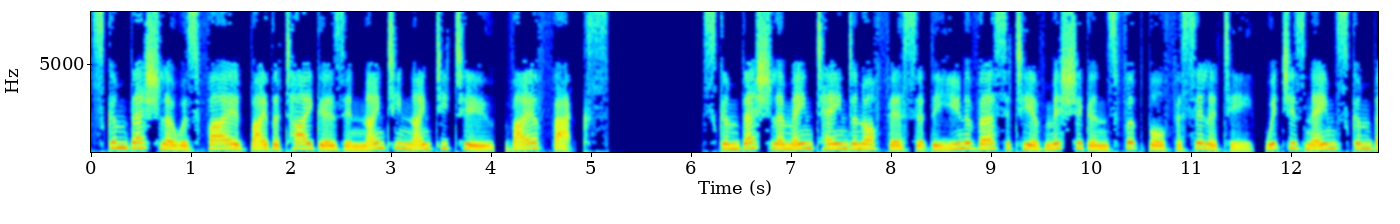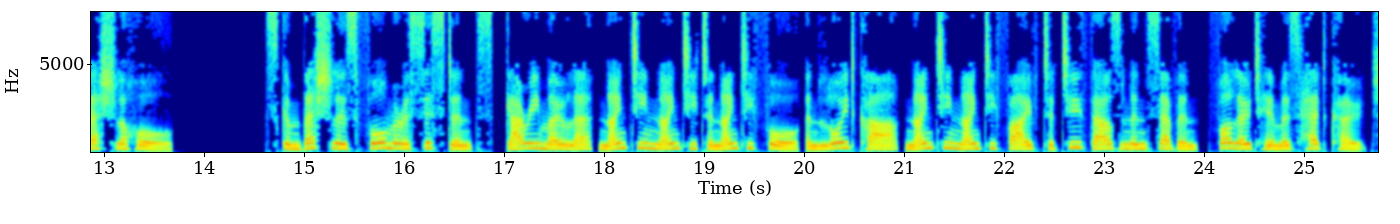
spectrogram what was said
Schembechler was fired by the Tigers in 1992, via fax. Schembechler maintained an office at the University of Michigan's football facility, which is named Schembechler Hall. Schembechler's former assistants, Gary Moeller (1990–94) and Lloyd Carr (1995–2007), followed him as head coach.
